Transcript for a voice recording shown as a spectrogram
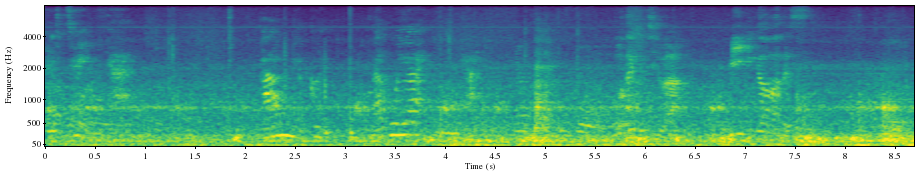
1駅だ丹脈名古屋駅だお出口は右側です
